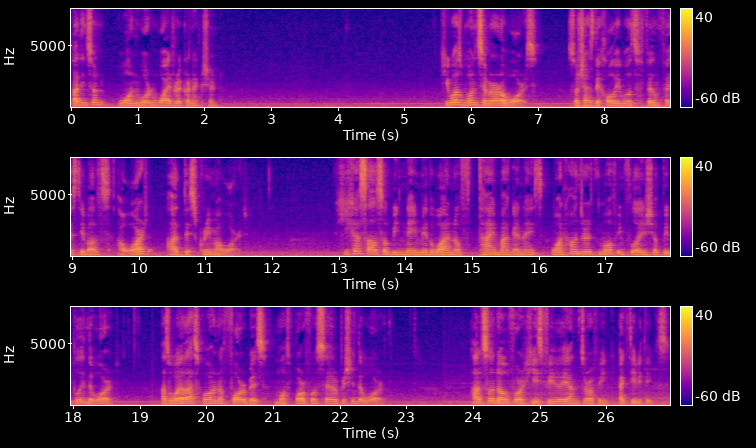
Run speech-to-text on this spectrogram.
Pattinson won worldwide recognition. He was won several awards, such as the Hollywood Film Festival's award and the Scream Award. He has also been named one of Time magazine's 100 most influential people in the world as well as one of Forbes' most powerful celebrities in the world. Also known for his philanthropic activities,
